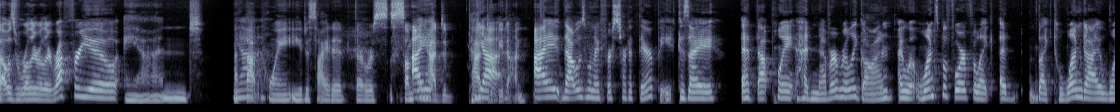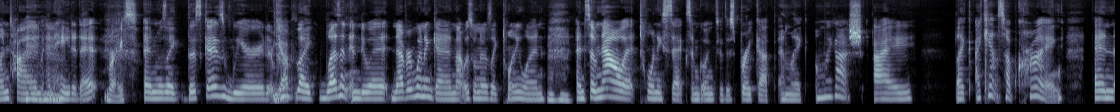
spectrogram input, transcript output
that was really, really rough for you, and at Yeah. that point, you decided there was something I- had to had yeah. to be done. I that was when I first started therapy because I at that point had never really gone. I went once before for like a like to one guy one time Mhm. and hated it Right. and was like this guy's weird. Yep. like wasn't into it. Never went again. That was when I was like 21. Mhm. And so now at 26 I'm going through this breakup and like oh my gosh, I like I can't stop crying. And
